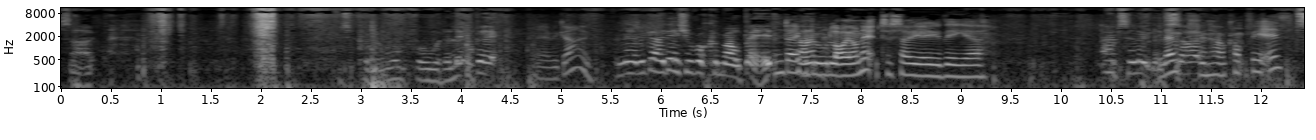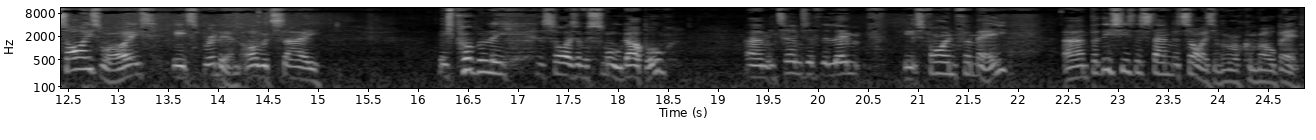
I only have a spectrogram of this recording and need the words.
So, just pull them all forward a little bit. There we go. And there we go, there's your rock and roll bed. And David Um, will lie on it to show you the uh, Absolutely. length So, and how comfy it is. size wise, it's brilliant. I would say it's probably the size of a small double. Um, in terms of the length, it's fine for me. Um, but this is the standard size of a rock and roll bed.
